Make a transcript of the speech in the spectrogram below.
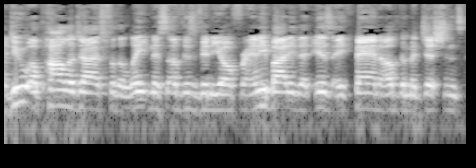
I do apologize for the lateness of this video for anybody that is a fan of the Magicians,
